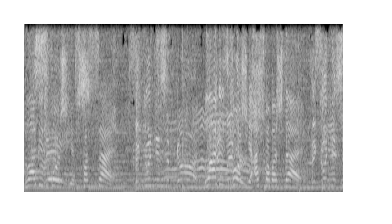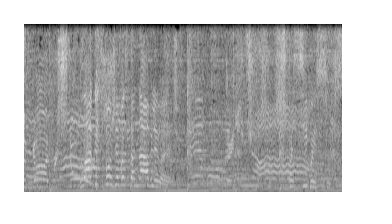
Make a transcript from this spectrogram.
Благость. Божья спасает. Благость. Божья освобождает. Благость Божья восстанавливает. Спасибо, Иисус.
